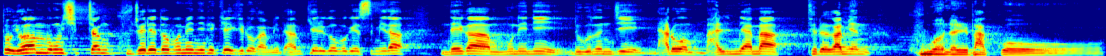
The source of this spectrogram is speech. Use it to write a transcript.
또 요한복음 10장 9절에도 보면 이렇게 기록합니다. 함께 읽어보겠습니다. 내가 문이니 누구든지 나로 말미암아 들어가면 구원을 받고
